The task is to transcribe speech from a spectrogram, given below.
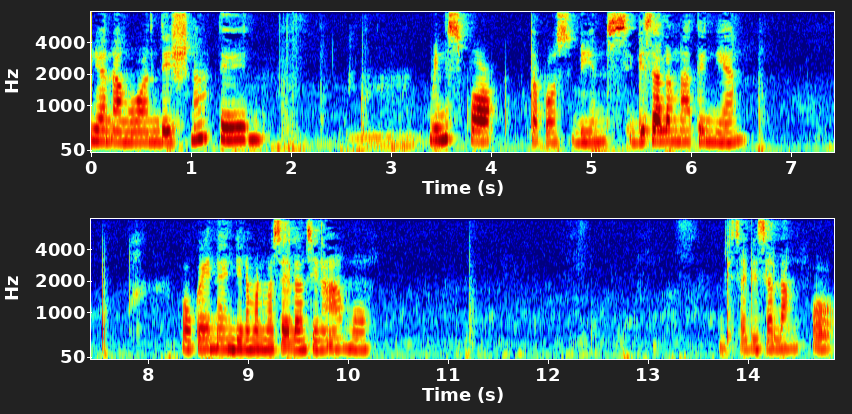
Yan ang one dish natin. Minced pork, tapos beans. Gisa lang natin yan. Okay na, hindi naman maselan sinaamo. Gisa-gisa lang po.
